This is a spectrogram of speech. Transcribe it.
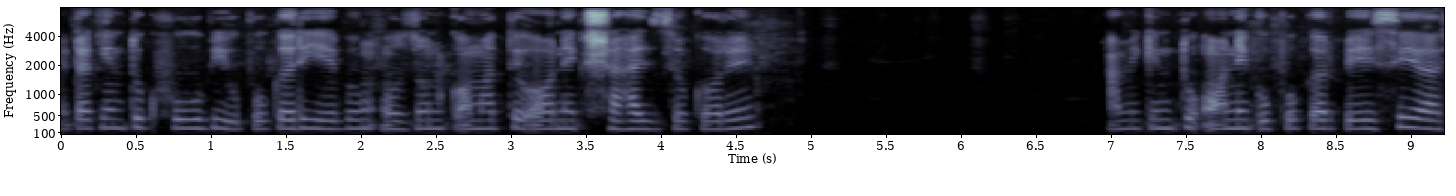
এটা কিন্তু খুবই উপকারী এবং ওজন কমাতে অনেক সাহায্য করে। আমি কিন্তু অনেক উপকার পেয়েছি আর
